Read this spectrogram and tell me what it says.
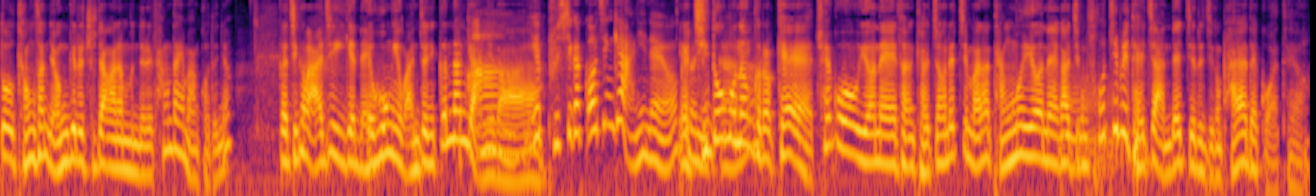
또 경선 연기를 주장하는 분들이 상당히 많거든요. 그러니까 지금 아직 이게 내홍이 완전히 끝난 게 아, 니다 이게 불씨가 꺼진 게 아니네요. 그러니까. 지도부는 그렇게 최고위원회에서는 결정을 했지만 당무위원회가 어. 지금 소집이 될지 안 될지를 지금 봐야 될 것 같아요.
